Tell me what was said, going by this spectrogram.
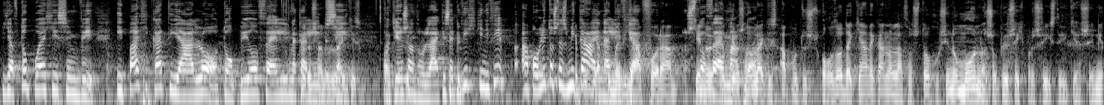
για αυτό που έχει συμβεί. Υπάρχει κάτι άλλο το οποίο θέλει να κύριος καλύψει; Ανδρουλάκης. Ο κύριος Ανδρουλάκης, επειδή έχει κινηθεί απολύτως θεσμικά, Επειδή είναι ακούμε αλήθεια. διάφορα. στο Και ενώ ο θέμα κ. αυτό. Ανδρουλάκης από τους 80 και αν δεν κάνω λάθος στόχους είναι ο μόνος ο οποίος έχει προσφύγει στη δικαιοσύνη.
